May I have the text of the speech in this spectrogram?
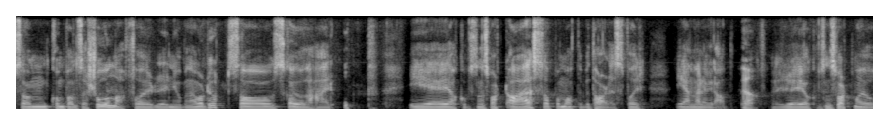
som kompensasjon da, for den jobben jeg ble gjort, så skal jo det her opp i Jacobsen Svart AS og på en måte betales for i en eller annen grad. Ja. For Jacobsen Svart må jo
